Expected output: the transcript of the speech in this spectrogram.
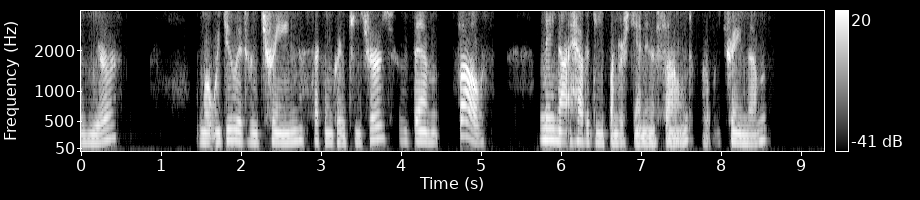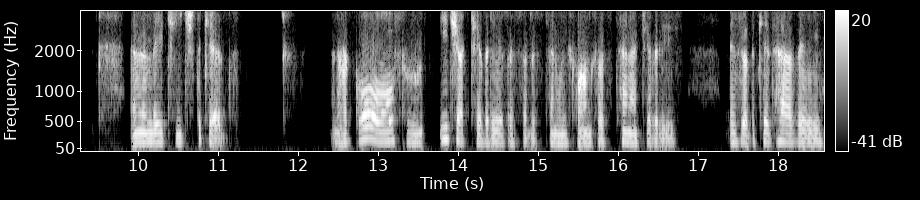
a year. And what we do is we train second grade teachers who themselves may not have a deep understanding of sound, but we train them. And then they teach the kids. And our goal through each activity, as I said, is 10 weeks long, so it's 10 activities, is that the kids have a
